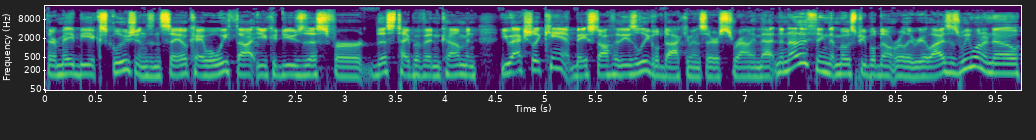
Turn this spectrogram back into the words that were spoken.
there may be exclusions and say, okay, well, we thought you could use this for this type of income, and you actually can't based off of these legal documents that are surrounding that. And another thing that most people don't really realize is we want to know,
